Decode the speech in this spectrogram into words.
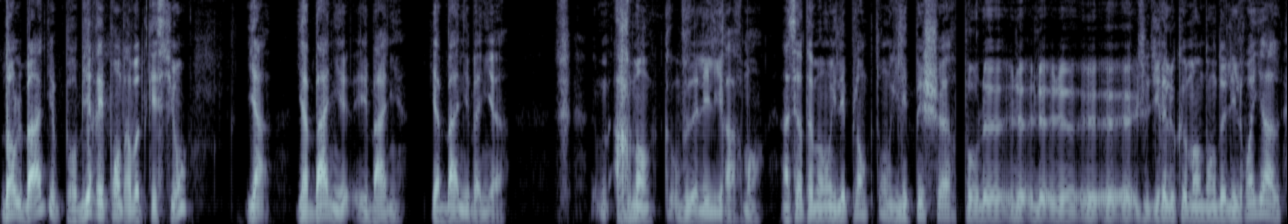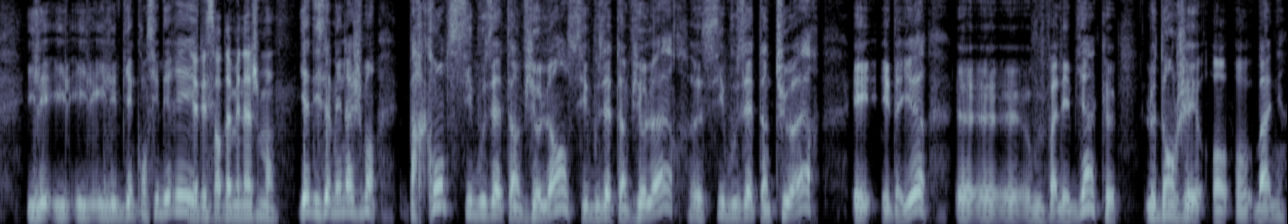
dans le bagne, pour bien répondre à votre question, il y a, y a bagne et bagne. Il y a bagne et bagneur. Armand, vous allez lire Armand, à un certain moment, il est plancton, il est pêcheur pour le, le, le, euh, je dirais, le commandant de l'île Royale. Il est, il, il, est bien considéré. Il y a des sortes d'aménagements. Il y a des aménagements. Par contre, si vous êtes un violent, si vous êtes un violeur, euh, si vous êtes un tueur, et, et d'ailleurs, euh, vous valez bien que le danger au, au bagne,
